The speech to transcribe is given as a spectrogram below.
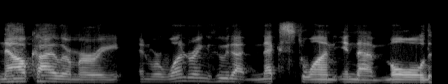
now Kyler Murray, and we're wondering who that next one in that mold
